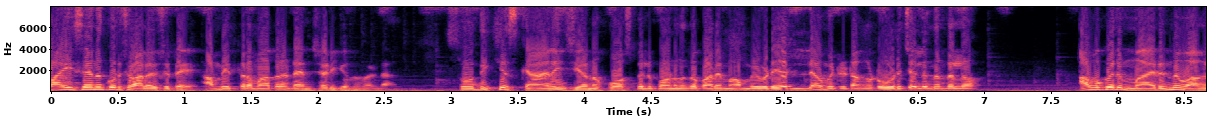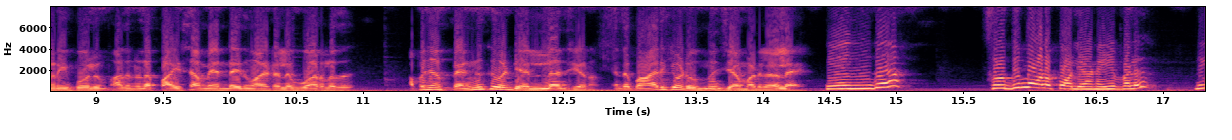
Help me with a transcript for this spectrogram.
പൈസനെ കുറിച്ച് ആലോചിച്ചിട്ടെ അമ്മ ഇത്രമാത്രം ടെൻഷൻ അടിക്കൊന്നും വേണ്ട. ശ്രുതിക്ക് സ്കാനിങ് ചെയ്യണം ഹോസ്പിറ്റലിൽ പോകണം എന്നൊക്കെ പറയുമ്പോൾ അമ്മ ഇവിടെ എല്ലാം വിട്ടിട്ട് അങ്ങോട്ട് ഓടി ചെല്ലുന്നുണ്ടല്ലോ. അവക്കൊരു മരുന്ന് വാങ്ങണമെങ്കിൽ പോലും അതിനുള്ള പൈസ അമ്മ എന്റെ ഇതുമായിട്ടല്ലേ പോകാറുള്ളത് അപ്പൊ ഞാൻ പെങ്ങൾക്ക് വേണ്ടി എല്ലാം ചെയ്യണം. എന്റെ ഭാര്യയ്ക്ക് വേണ്ടി ഒന്നും ചെയ്യാൻ പാടില്ല അല്ലേ? എന്ത്? ശ്രുതിമോളെ പോലെയാണ് ഇവൾ? നീ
